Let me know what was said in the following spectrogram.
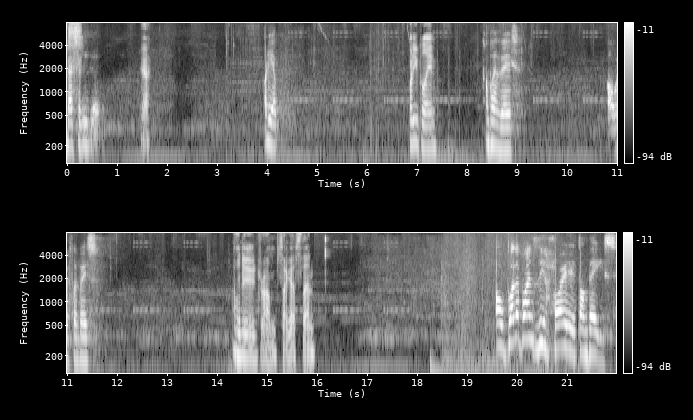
that should be good. Yeah. Hurry up. What are you playing? I'm playing bass. Always play bass. I'll do drums, I guess then. Oh, Butter Barn's the hardest on bass.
